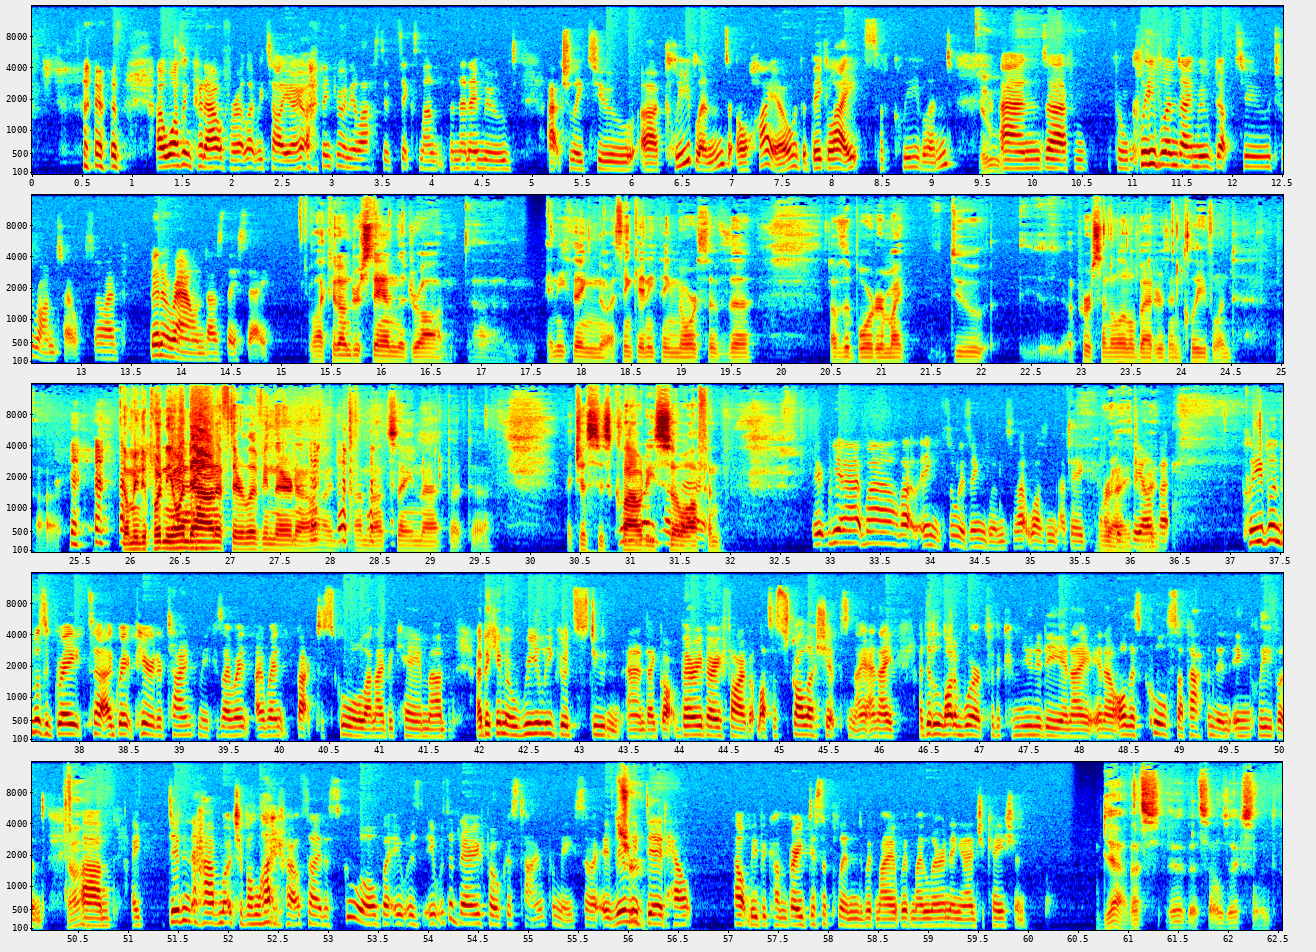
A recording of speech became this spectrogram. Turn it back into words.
I wasn't cut out for it, let me tell you. I think I only lasted six months. And then I moved actually to uh, Cleveland, Ohio, the big lights of Cleveland. Ooh. And uh, from, from Cleveland, I moved up to Toronto. So I've been around, as they say. Well, I could understand the draw. Uh, anything, I think anything north of the of the border might do a person a little better than Cleveland. Uh, don't mean to put anyone down if they're living there now. I, am not saying that, but uh, it just is cloudy so often. It, yeah, well, that so is England, so that wasn't a big, Right, big deal. right. But Cleveland was a great uh, a great period of time for me because I went I went back to school and I became um, I became a really good student and I got very very far. I got lots of scholarships and I and I, I did a lot of work for the community and I you know all this cool stuff happened in, in Cleveland. Ah. Um, I didn't have much of a life outside of school, but it was it was a very focused time for me. So it really Sure. did help help me become very disciplined with my with my learning and education. Yeah, that's uh, that sounds excellent.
